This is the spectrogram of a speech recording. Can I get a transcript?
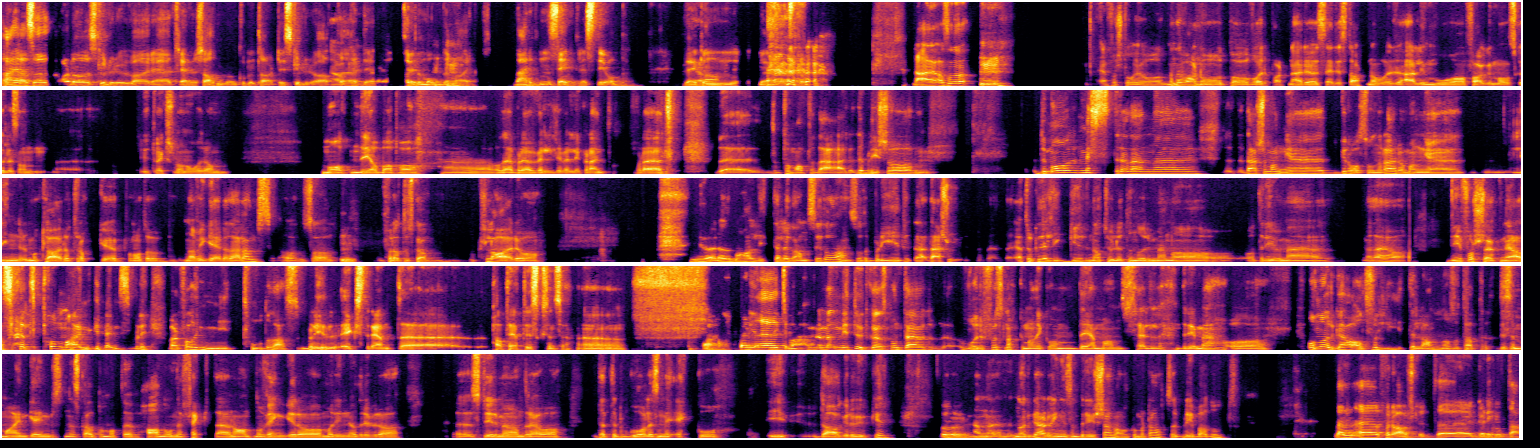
Nei, altså da Skullerud var eh, trener, så hadde han noen kommentar til Skullerud at ja, okay. Eh, det å trene Molde var verdens enkleste jobb. Det ja. kunne Nei, altså Jeg forstår jo Men det var noe på vårparten her i seriestarten hvor Erling Moe og Fagermo skulle sånn utveksle noen ord om måten de jobba på. Uh, og det ble veldig, veldig kleint. For det, det, på en måte det, er, det blir så Du må mestre den uh, Det er så mange gråsoner her, og mange linjer du må klare å tråkke på en måte navigere der langs. Og, så mm. for at du skal klare å gjøre. Du må ha litt elegans i det. Da. Så det blir det er så, Jeg tror ikke det ligger naturlig til nordmenn å, å drive med, med det. Og de forsøkene jeg har sett på Mind Games, blir, i hvert fall i mitt hode, da, blir ekstremt uh, patetisk, syns jeg. Uh, ja. men, uh, men, mitt utgangspunkt er jo hvorfor snakker man ikke om det man selv driver med? Og, og Norge er altfor lite land også til at disse mind gamesene skal på en måte ha noen effekt. Det er noe annet når Wenger og Mourinho driver og uh, styrer med hverandre. og dette går liksom i ekko i dager og uker. Mm. Men uh, Norge er det jo ingen som bryr seg når alt kommer til alt, så det blir bare dumt. Men uh, for å avslutte Glimt, da.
